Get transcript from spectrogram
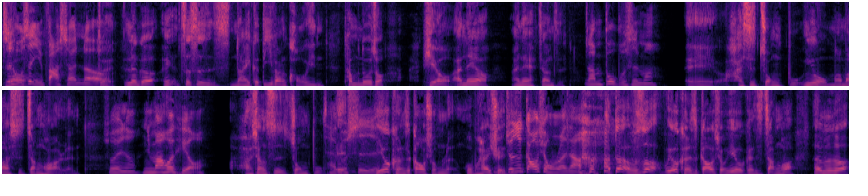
之后事情发生了。对，那个，哎、欸，这是哪一个地方的口音？他们都会说 “hill a n e a n e 这样子。南部不是吗？哎、欸，还是中部？因为我妈妈是彰化人，所以呢，你妈会 hill。好像是中部，才不是，也有可能是高雄人，我不太确定。就是高雄人啊！啊，对啊，我是说，我有可能是高雄，也有可能是彰化。他们说，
